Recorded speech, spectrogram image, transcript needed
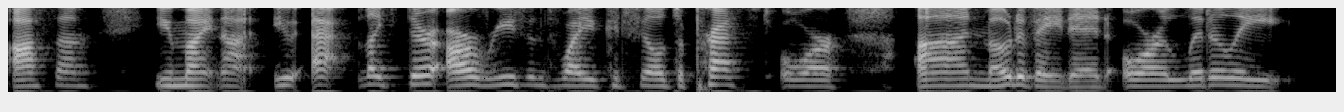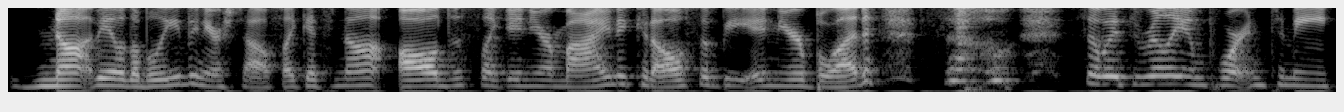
awesome. You might not. You like there are reasons why you could feel depressed or unmotivated or literally not be able to believe in yourself. Like it's not all just like in your mind, it could also be in your blood. So so it's really important to me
